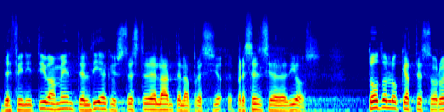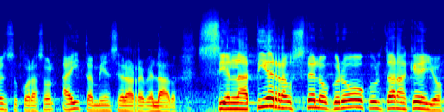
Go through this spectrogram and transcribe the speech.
definitivamente el día que usted esté delante de la presencia de Dios, todo lo que atesoró en su corazón, ahí también será revelado. Si en la tierra usted logró ocultar aquello,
